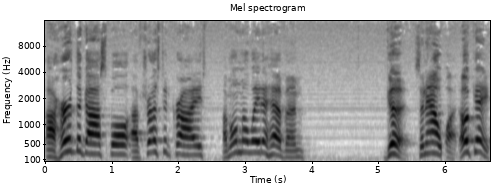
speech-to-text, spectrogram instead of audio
I heard the gospel, I've trusted Christ, I'm on my way to heaven. Good. So now what? Okay,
